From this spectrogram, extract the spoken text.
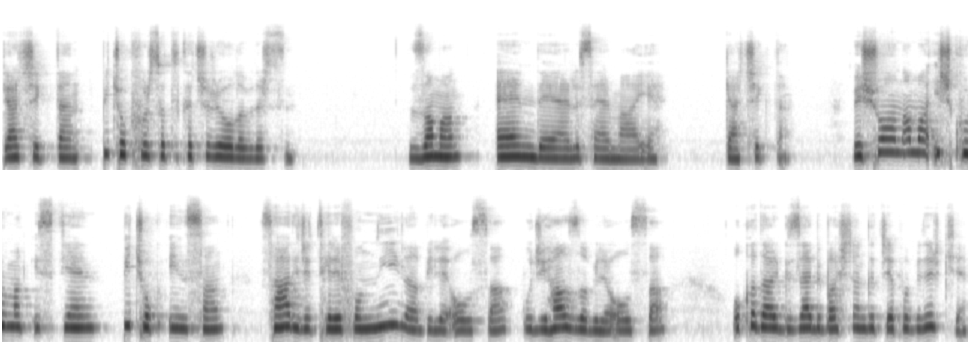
gerçekten birçok fırsatı kaçırıyor olabilirsin. Zaman en değerli sermaye. Gerçekten. Ve şu an ama iş kurmak isteyen birçok insan sadece telefonuyla bile olsa, bu cihazla bile olsa o kadar güzel bir başlangıç yapabilir ki.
